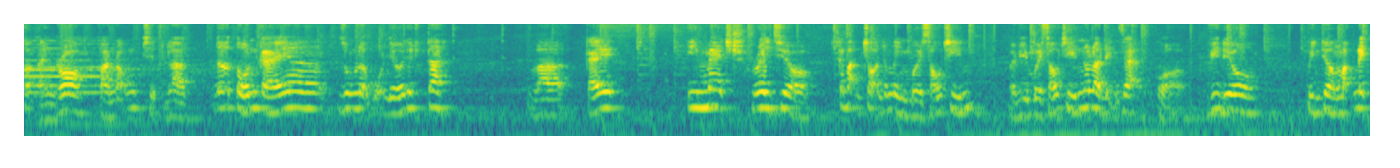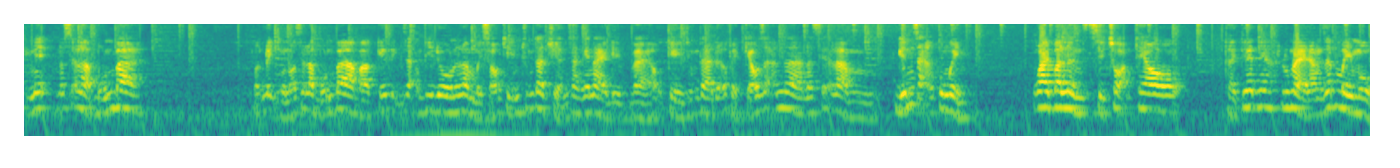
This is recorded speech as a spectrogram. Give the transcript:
chọn ảnh RAW và nó cũng chỉ là đỡ tốn cái ờ, dung lượng bộ nhớ cho chúng ta. Và cái image ratio, các bạn chọn cho mình 16:9 bởi vì 16:9 nó là định dạng của video. Bình thường mặc định ấy, nó sẽ là 43 mặc định của nó sẽ là 43 và cái định dạng video nó là 16:9 chúng ta chuyển sang cái này để về hậu kỳ chúng ta đỡ phải kéo giãn ra, nó sẽ làm biến dạng khung hình. White balance thì chọn theo thời tiết nhé. Lúc này đang rất mây mù.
